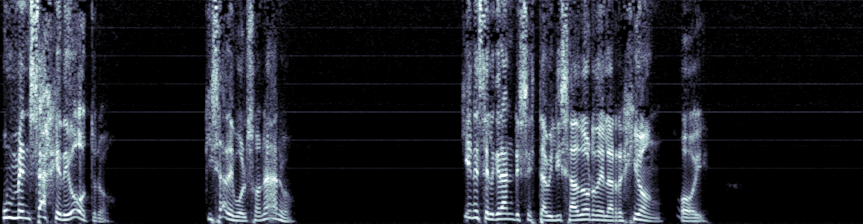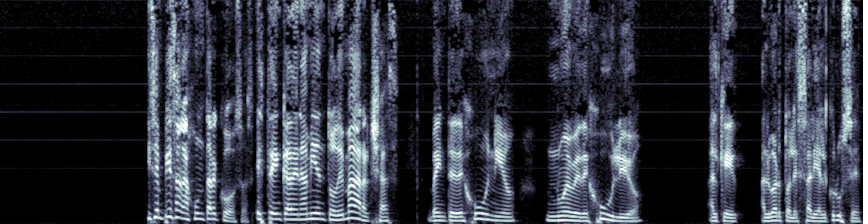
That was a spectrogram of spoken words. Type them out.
Un mensaje de otro, quizá de Bolsonaro. ¿Quién es el gran desestabilizador de la región hoy? Y se empiezan a juntar cosas. Este encadenamiento de marchas, 20 de junio, 9 de julio, al que Alberto le sale al cruce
